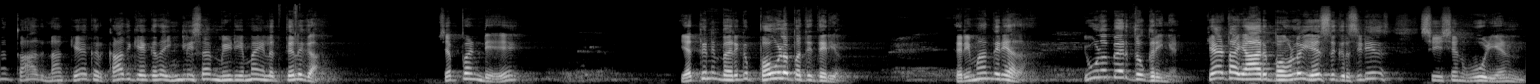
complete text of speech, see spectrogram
நான் காது நான் கேட்குற காது கேட்குறதா இங்கிலீஷாக மீடியமாக இல்லை தெலுங்கா? செப்பண்டி எத்தனை பேருக்கு பவுளை பற்றி தெரியும்? தெரியுமா தெரியாதா? இவ்வளோ பேர் தூக்குறீங்க. கேட்டால் யார் பவுலோ? இயேசு கிறிஸ்டி சீசன் ஊழியன்.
